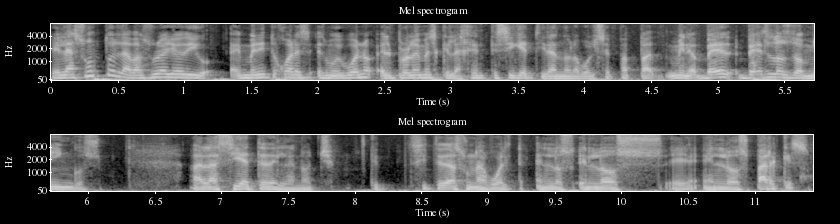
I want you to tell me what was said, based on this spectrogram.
El asunto de la basura, yo digo, en Benito Juárez es muy bueno, el problema es que la gente sigue tirando la bolsa de papa. Mira, ve- ves los domingos a las 7 de la noche, que si te das una vuelta en los en los eh, en los parques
